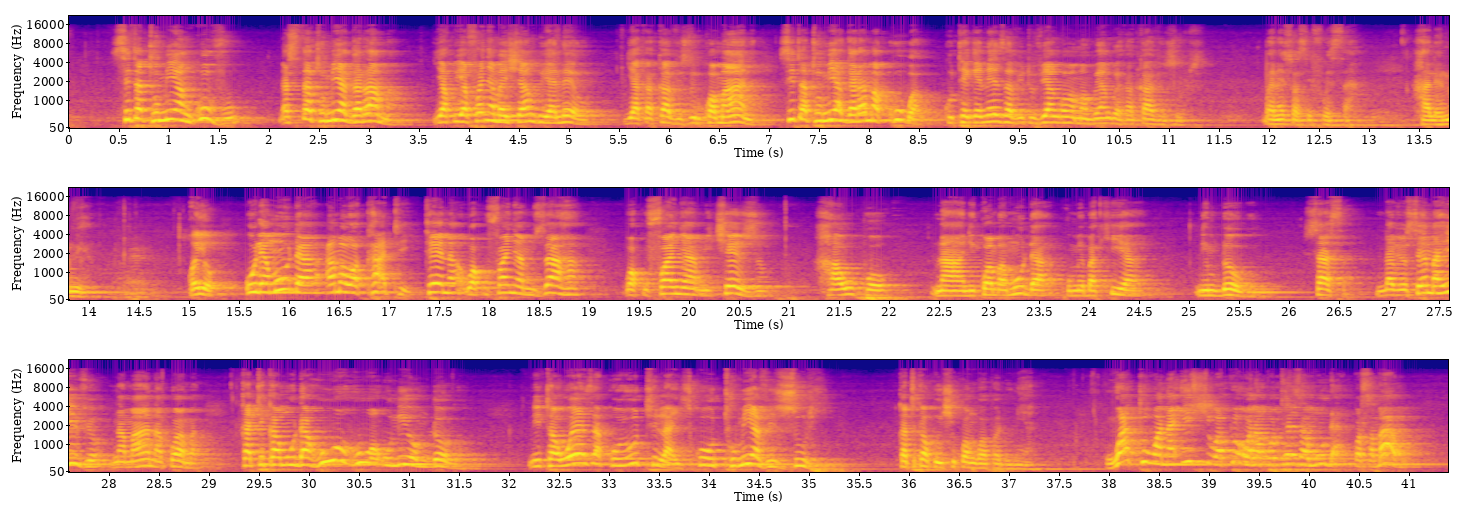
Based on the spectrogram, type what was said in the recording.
Sitatumia nguvu na sitatumia gharama ya kuyafanya maisha yangu ya leo yakakaa vizuri, kwa maana sitatumia gharama kubwa kutengeneza vitu vyangu ama mambo yangu yakakaa vizuri. Bwana Yesu asifiwe sana, haleluya. Kwa hiyo ule muda ama wakati tena wa kufanya mzaha, wa kufanya michezo haupo, na ni kwamba muda umebakia ni mdogo. Sasa ninavyosema hivyo, na maana kwamba katika muda huo huo ulio mdogo nitaweza kuutilize kuutumia vizuri katika kuishi kwangu hapa duniani. Watu wanaishi wakiwa wanapoteza muda, kwa sababu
